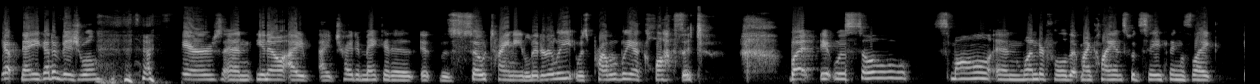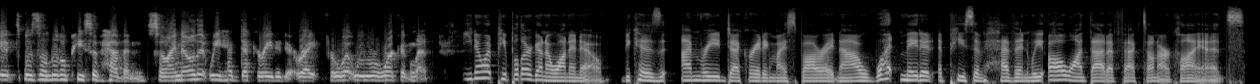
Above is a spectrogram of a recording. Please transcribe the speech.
Yep. Now you got a visual. Stairs, and you know, I I tried to make it a. It was so tiny. Literally, it was probably a closet, but it was so small and wonderful that my clients would say things like, it was a little piece of heaven. So I know that we had decorated it right for what we were working with. You know what people are going to want to know because I'm redecorating my spa right now. What made it a piece of heaven? We all want that effect on our clients.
